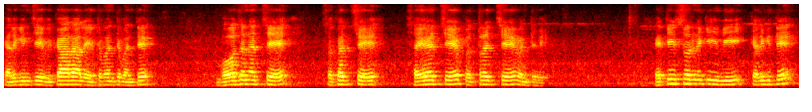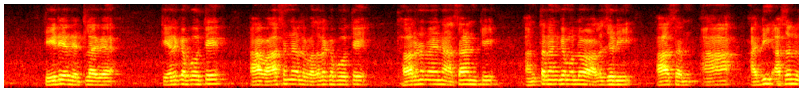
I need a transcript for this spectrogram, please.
కలిగించే వికారాలు ఎటువంటివంటే బోధనచ్చే సుఖచ్చే శయచ్చే పుత్రచ్చే వంటివి. యతీశ్వరునికి ఇవి కలిగితే తీరేది ఎట్లాగా? తీరకపోతే ఆ వాసనలు వదలకపోతే దారుణమైన అశాంతి అంతరంగములో అలజడి ఆ సన్ ఆ అది అసలు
